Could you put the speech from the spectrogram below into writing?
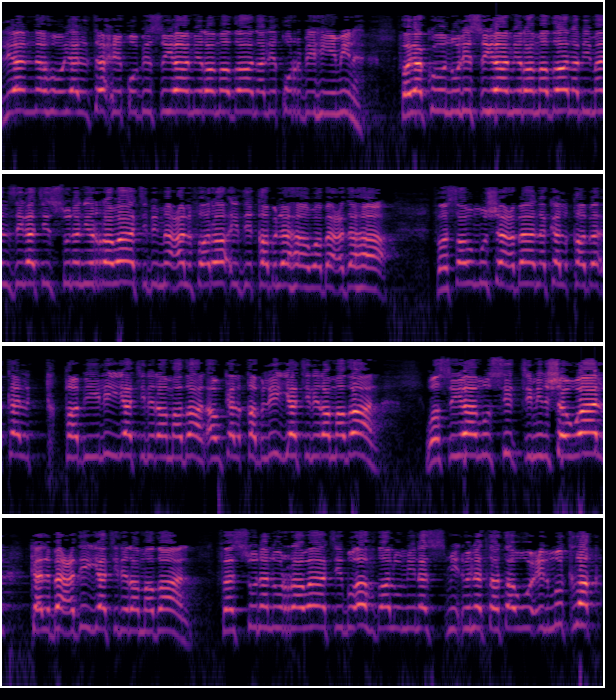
لأنه يلتحق بصيام رمضان لقربه منه فيكون لصيام رمضان بمنزلة السنن الرواتب مع الفرائض قبلها وبعدها. فصوم شعبان كالقب... كالقبيلية لرمضان أو كالقبلية لرمضان وصيام الست من شوال كالبعدية لرمضان. فالسنن الرواتب أفضل من التطوع المطلق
